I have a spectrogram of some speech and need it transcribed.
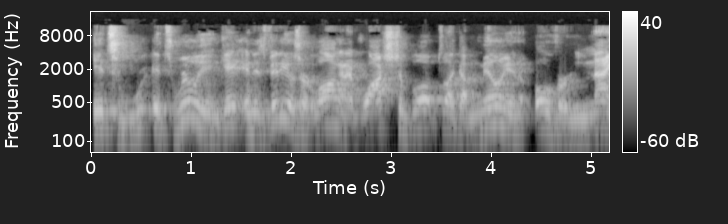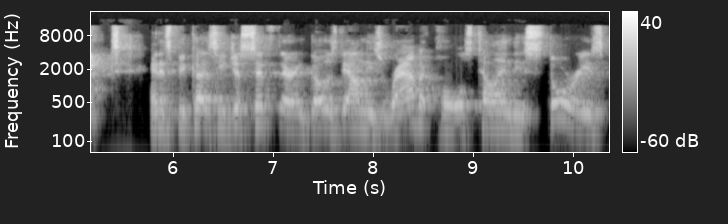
it's it's really engaged. And his videos are long, and I've watched him blow up to like a million overnight. And it's because he just sits there and goes down these rabbit holes, telling these stories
